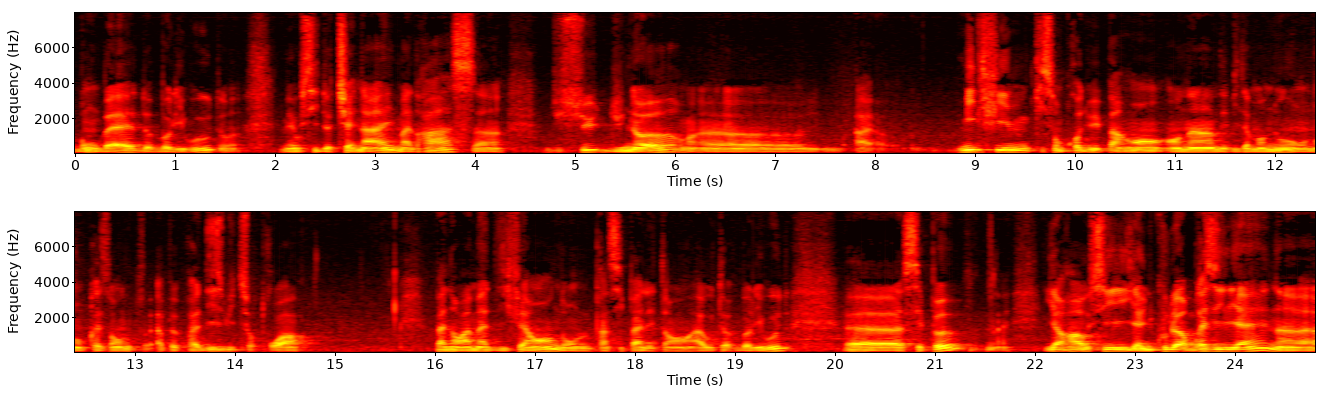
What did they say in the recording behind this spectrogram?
Bombay, de Bollywood, mais aussi de Chennai, Madras, du sud, du nord. mille films qui sont produits par an en Inde, évidemment nous on en présente à peu près 18 sur 3 panoramas différents, dont le principal étant Out of Bollywood. Euh, c'est peu. Il y aura aussi, il y a une couleur brésilienne euh,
